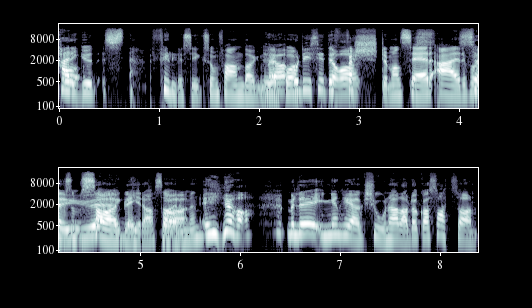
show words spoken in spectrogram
Herregud, fyllesyk som faen dagen Ja, derpå. de det første man ser, er folk som sager av seg armen. Ja, men det er ingen reaksjon heller. Dere har satt sånn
